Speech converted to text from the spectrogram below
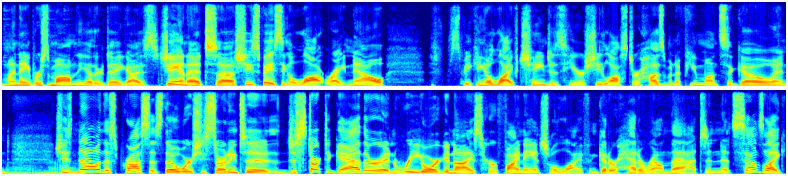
my neighbor's mom the other day, guys. Janet, uh, she's facing a lot right now speaking of life changes here, she lost her husband a few months ago, and oh, no. she's now in this process though where she's starting to just start to gather and reorganize her financial life and get her head around that. And it sounds like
